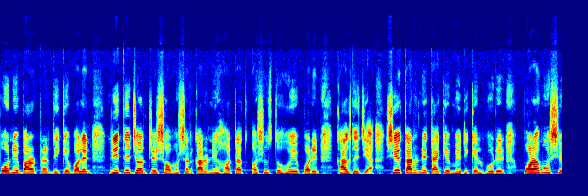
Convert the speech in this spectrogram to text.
পৌনে বারোটার দিকে বলেন হৃদযন্ত্রের সমস্যার কারণে হঠাৎ অসুস্থ হয়ে পড়েন খালদা জিয়া সে কারণে তাকে মেডিকেল বোর্ডের পরামর্শে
